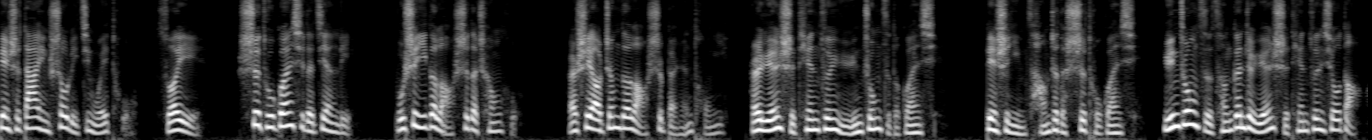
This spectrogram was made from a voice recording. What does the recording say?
便是答应收李靖为徒。所以师徒关系的建立不是一个老师的称呼。而是要征得老师本人同意，而元始天尊与云中子的关系，便是隐藏着的师徒关系。云中子曾跟着元始天尊修道，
